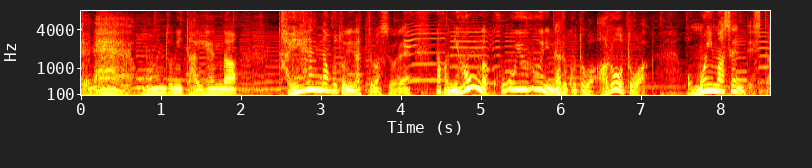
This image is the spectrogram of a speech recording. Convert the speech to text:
でね本当に大変な大変なことになってますよね。なんか日本がこういう風になることがあろうとは思いませんでした。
